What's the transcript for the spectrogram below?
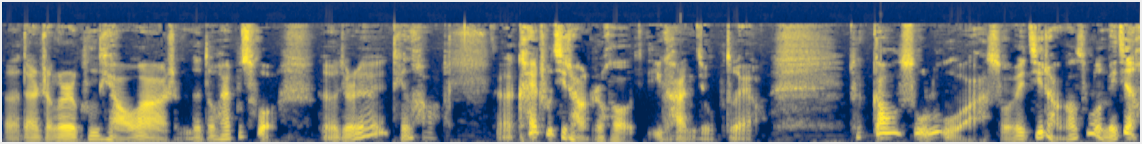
呃，但是整个空调啊什么的都还不错，我觉得挺好。呃，开出机场之后一看就不对了，这高速路啊，所谓机场高速路没建好。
